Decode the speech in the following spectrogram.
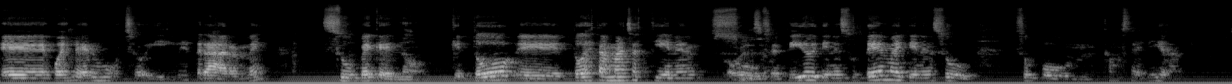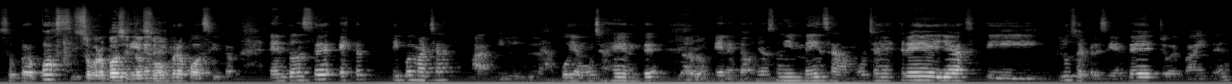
eh, después de leer mucho y letrarme, supe que no, que todo, eh, todas estas marchas tienen su sentido y tienen su tema y tienen su, su pu- ¿cómo se diría? Su propósito. su propósito, tienen sí. un propósito. Entonces, este tipo de marchas ah, y las apoya mucha gente. Claro. En Estados Unidos son inmensas, muchas estrellas, e incluso el presidente Joe Biden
